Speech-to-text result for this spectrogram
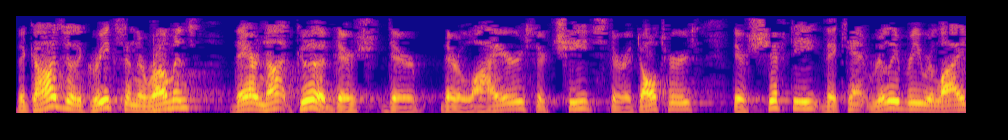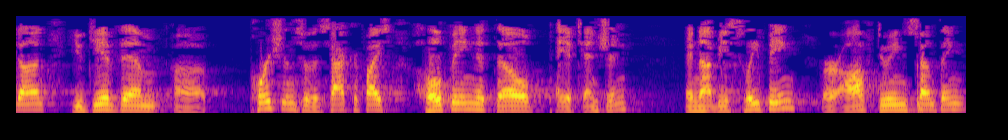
The gods of the Greeks and the Romans, they are not good. They're, they're, they're liars, they're cheats, they're adulterers, they're shifty, they can't really be relied on. You give them uh, portions of the sacrifice hoping that they'll pay attention and not be sleeping or off doing something,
